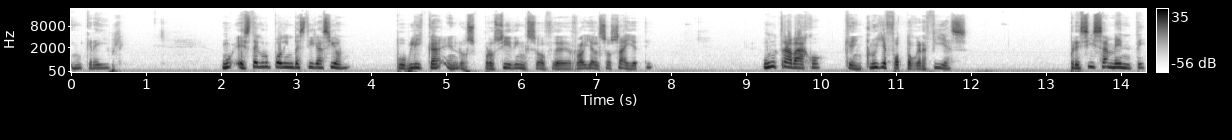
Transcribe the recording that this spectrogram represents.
increíble. Este grupo de investigación publica en los Proceedings of the Royal Society un trabajo que incluye fotografías precisamente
